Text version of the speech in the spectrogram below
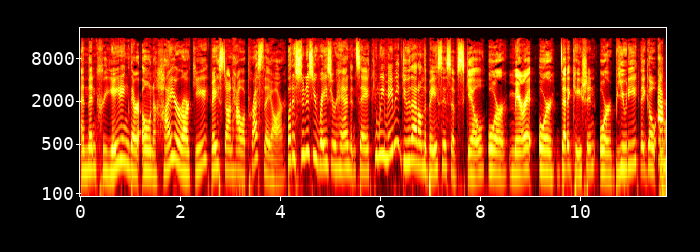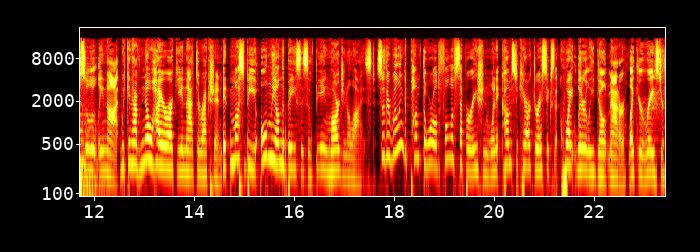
and then creating their own hierarchy based on how oppressed they are. But as soon as you raise your hand and say, can we maybe do that on the basis of skill or merit or dedication or beauty? They go, absolutely not. We can have no hierarchy in that direction. It must be only on the basis of being marginalized. So they're willing to pump the world full of separation when it comes to characteristics that quite literally don't matter, like your race, your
